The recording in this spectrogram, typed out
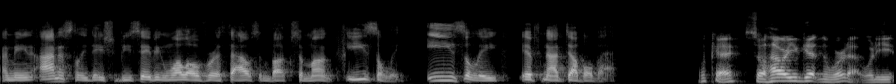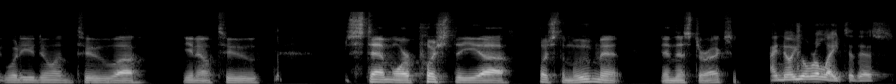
I mean, honestly, they should be saving well over a thousand bucks a month easily, easily, if not double that. Okay, so how are you getting the word out? What are you what are you doing to uh you know to stem or push the uh push the movement in this direction? I know you'll relate to this.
